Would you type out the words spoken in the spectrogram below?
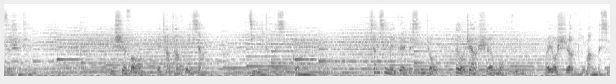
四十天，你是否也常常回想记忆中的星光？相信每个人的心中都有这样时而模糊而又时而迷茫的星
